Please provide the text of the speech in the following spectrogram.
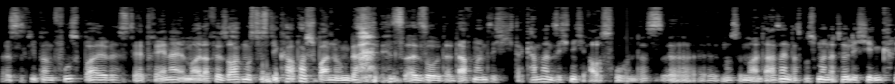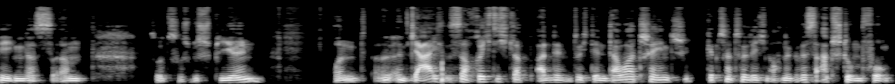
das ist wie beim Fußball, dass der Trainer immer dafür sorgen muss, dass die Körperspannung da ist. Also da darf man sich, da kann man sich nicht ausruhen. Das äh, muss immer da sein. Das muss man natürlich hinkriegen, das ähm, so zu bespielen. Und, und ja, es ist auch richtig, ich glaube, durch den Dauerchange gibt es natürlich noch eine gewisse Abstumpfung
